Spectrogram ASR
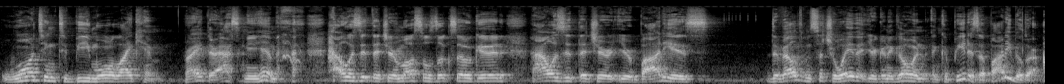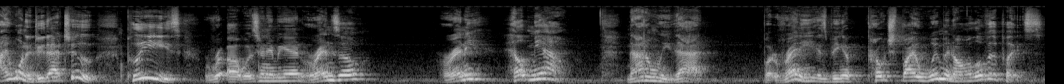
wanting to be more like him right? They're asking him how is it that your muscles look so good? How is it that your your body is developed in such a way that you're going to go and, and, compete as a bodybuilder? I want to do that too. Please uh, what's your name again? Renzo? Rennie? Help me out not only that but rennie is being approached by women all over the place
